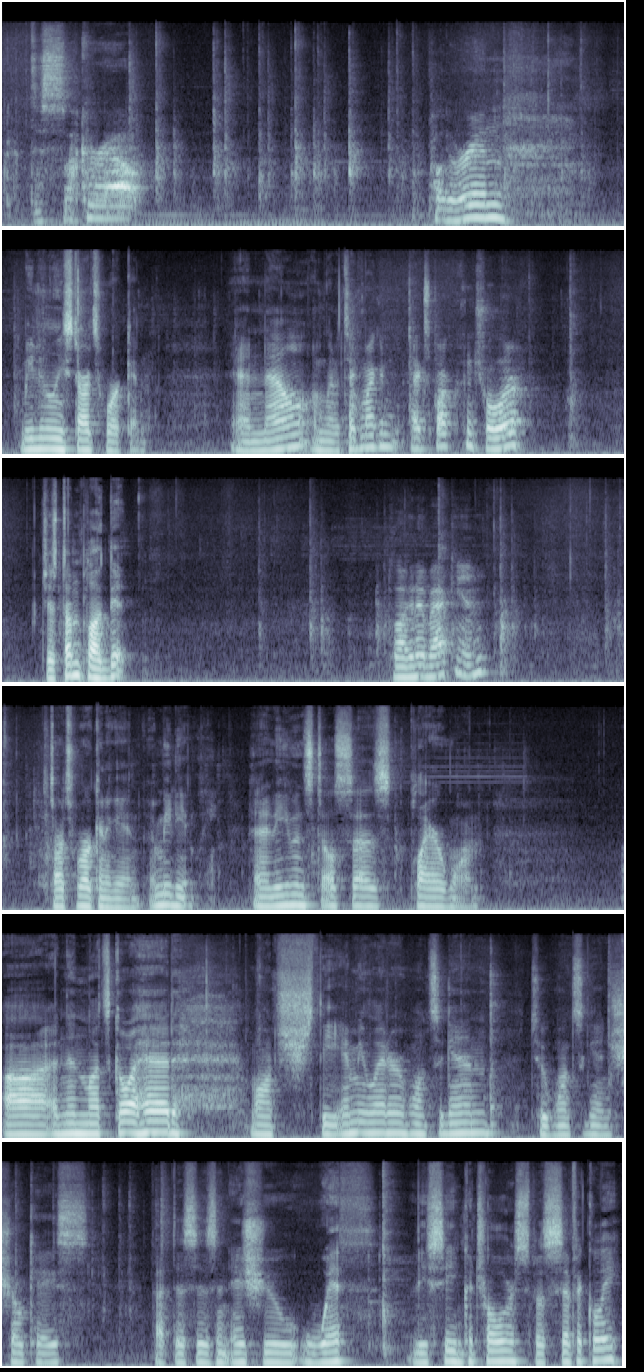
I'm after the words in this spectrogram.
got this sucker out. Plug her in. Immediately starts working. And now I'm going to take my Xbox controller, just unplugged it, plugging it back in, starts working again immediately. And it even still says player one. Uh, and then let's go ahead, launch the emulator once again to once again showcase that this is an issue with the Steam controller specifically.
